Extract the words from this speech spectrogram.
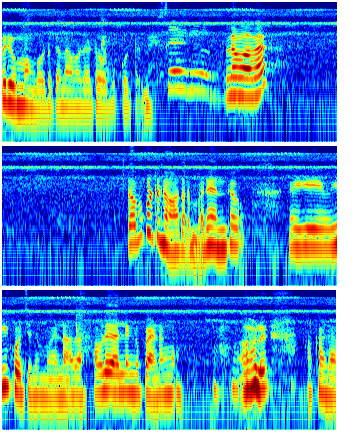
ഒരു ഉമ്മം കൊടുക്കും നമ്മുടെ ടോപ്പുക്കുട്ടന് അല്ല വാവേ ടോപ്പുക്കുട്ടന് മാത്രം വരെ എന്റെ ഈ ഈ കൊച്ചിനും വേണം അതാ അവൾ അല്ലെങ്കിൽ പിണങ്ങും. അവൾ കണ്ട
